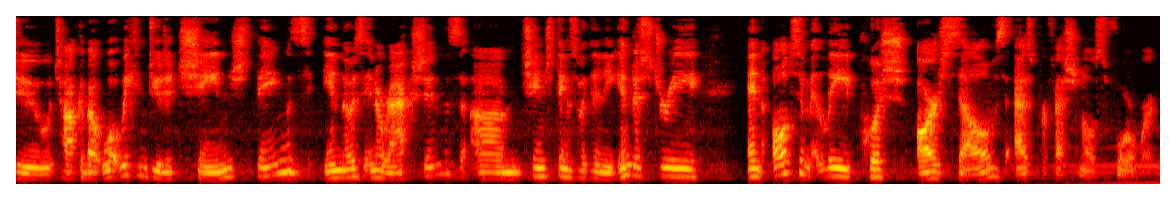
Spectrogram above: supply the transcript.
to talk about what we can do to change things in those interactions, um, change things within the industry, and ultimately push ourselves as professionals forward.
